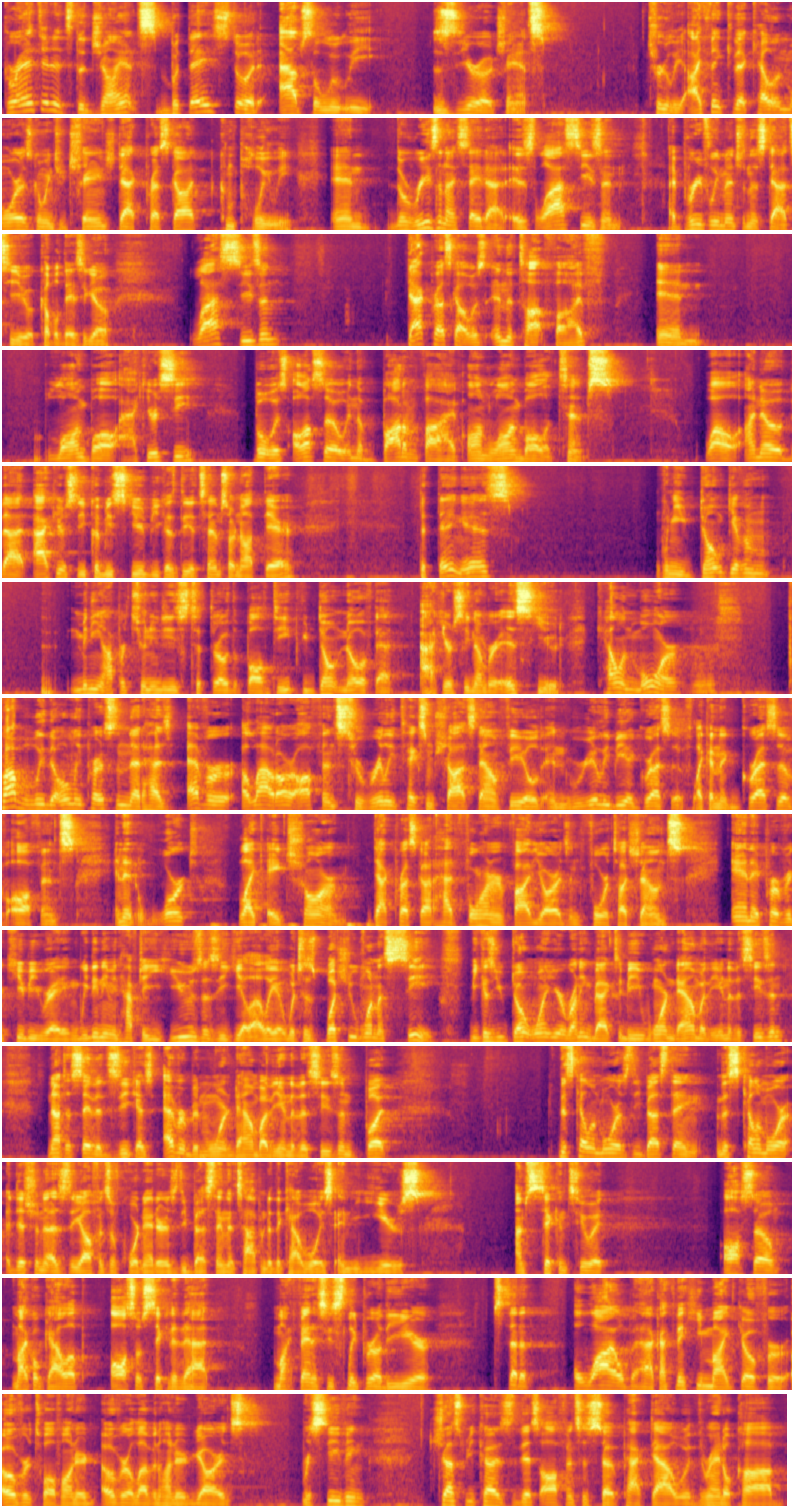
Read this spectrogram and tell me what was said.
granted, it's the Giants, but they stood absolutely zero chance. Truly, I think that Kellen Moore is going to change Dak Prescott completely. And the reason I say that is last season, I briefly mentioned this stat to you a couple days ago. Last season, Dak Prescott was in the top five in long ball accuracy, but was also in the bottom five on long ball attempts. While I know that accuracy could be skewed because the attempts are not there, the thing is, when you don't give him many opportunities to throw the ball deep, you don't know if that accuracy number is skewed. Kellen Moore, mm-hmm. Probably the only person that has ever allowed our offense to really take some shots downfield and really be aggressive, like an aggressive offense. And it worked like a charm. Dak Prescott had 405 yards and four touchdowns and a perfect QB rating. We didn't even have to use Ezekiel Elliott, which is what you want to see because you don't want your running back to be worn down by the end of the season. Not to say that Zeke has ever been worn down by the end of the season, but this Kellen Moore is the best thing. This Kellen Moore addition as the offensive coordinator is the best thing that's happened to the Cowboys in years. I'm sticking to it. Also, Michael Gallup, also sticking to that. My fantasy sleeper of the year. Said it a while back. I think he might go for over 1,200, over 1,100 yards receiving just because this offense is so packed out with Randall Cobb,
